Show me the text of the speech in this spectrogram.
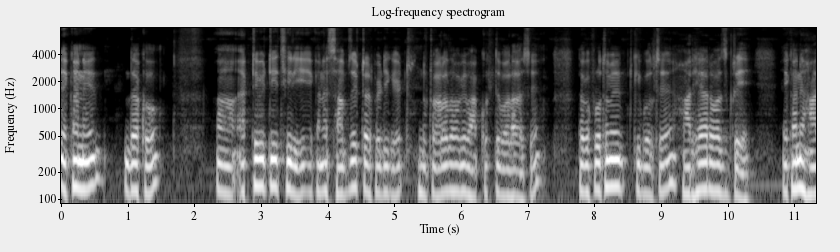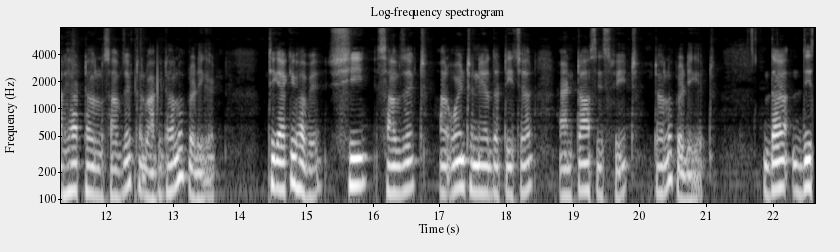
এখানে দেখো অ্যাক্টিভিটি থ্রি এখানে সাবজেক্ট আর প্রেডিকেট দুটো আলাদাভাবে ভাগ করতে বলা আছে দেখো, প্রথমে কি বলছে? হার হেয়ার ওয়াজ গ্রে এখানে হার হেয়ারটা হলো সাবজেক্ট আর বাকিটা হলো প্রেডিকেট ঠিক একইভাবে শি সাবজেক্ট আর went near the teacher and touched his feet এটা হলো predicate the this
